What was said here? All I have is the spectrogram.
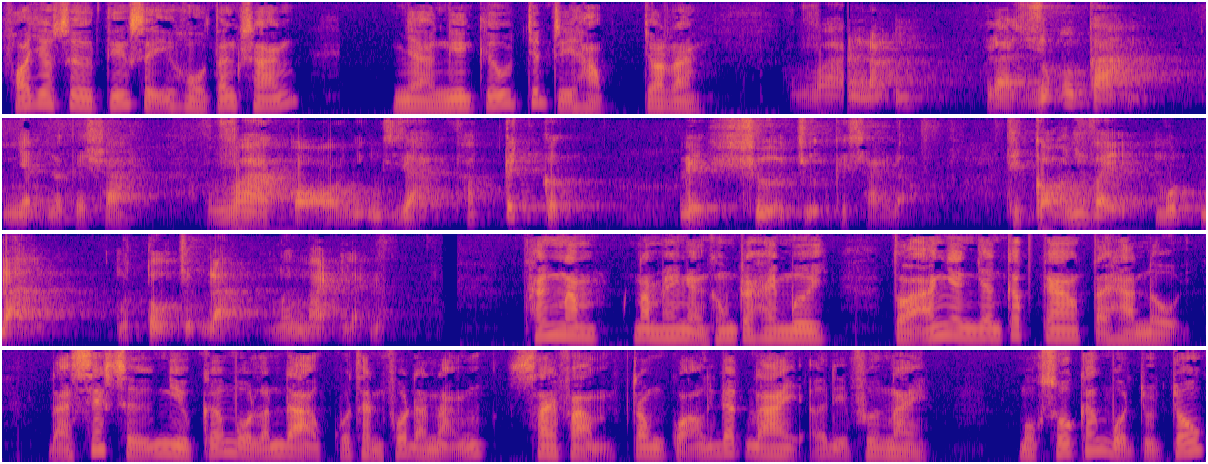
Phó giáo sư tiến sĩ Hồ Tấn Sáng, nhà nghiên cứu chính trị học cho rằng và Nẵng là dũng cảm nhận ra cái sai và có những giải pháp tích cực để sửa chữa cái sai đó. Thì có như vậy một đảng một tổ chức đảng mới mạnh lại được. Tháng 5 năm 2020, Tòa án Nhân dân cấp cao tại Hà Nội đã xét xử nhiều cán bộ lãnh đạo của thành phố Đà Nẵng sai phạm trong quản lý đất đai ở địa phương này. Một số cán bộ chủ chốt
